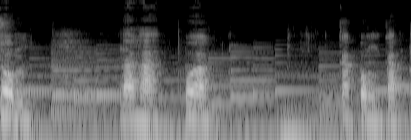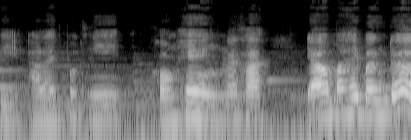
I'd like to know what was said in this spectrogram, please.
ชมนะคะ พวกกระปงกะปิอะไรพวกนี้ของแห้งนะคะ เดี๋ยวเอามาให้เบิงเด้อ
